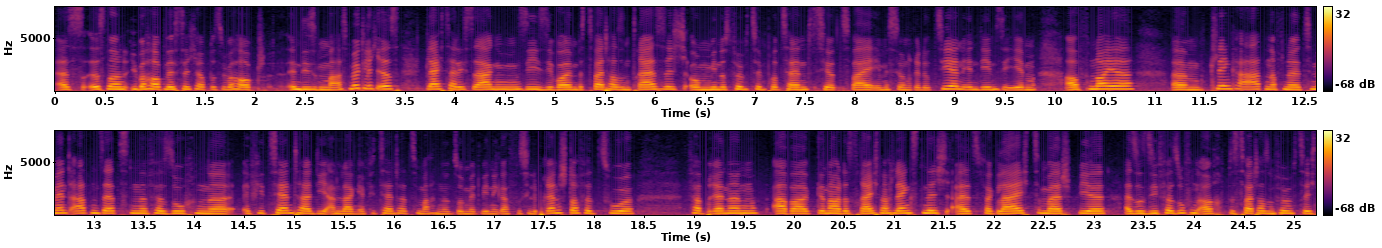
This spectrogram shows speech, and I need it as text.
es ist noch überhaupt nicht sicher, ob das überhaupt in diesem Maß möglich ist. Gleichzeitig sagen sie, sie wollen bis 2030 um minus 15 Prozent CO2-Emissionen reduzieren, indem sie eben auf neue ähm, Klinkerarten, auf neue Zementarten setzen, versuchen effizienter, die Anlagen effizienter zu machen und somit weniger fossile Brennstoffe zu verbrennen. Aber genau das reicht noch längst nicht als Vergleich zum Beispiel. Also sie versuchen auch bis 2050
